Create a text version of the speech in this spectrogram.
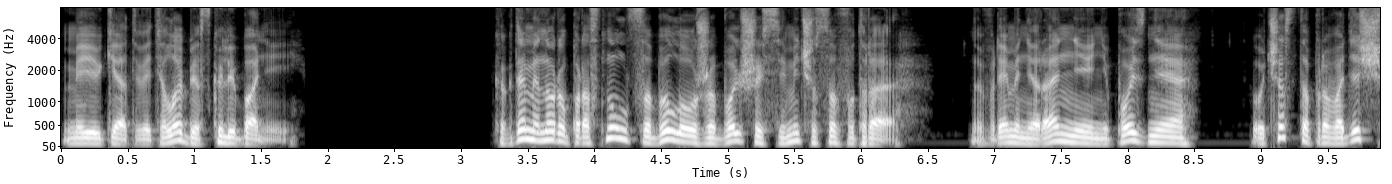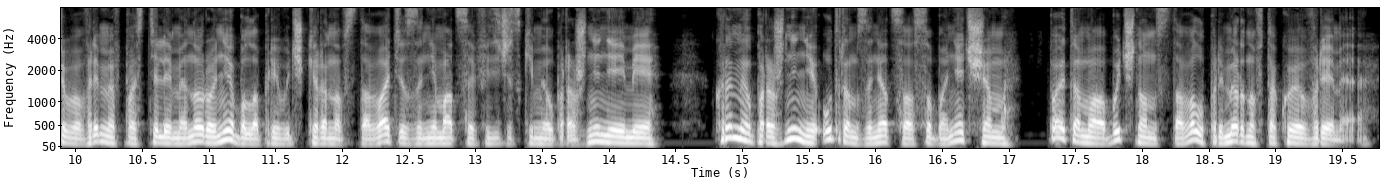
Миюки ответила без колебаний. Когда Минору проснулся, было уже больше семи часов утра. Время не раннее, не позднее. У часто проводящего время в постели Минору не было привычки рано вставать и заниматься физическими упражнениями. Кроме упражнений, утром заняться особо нечем, поэтому обычно он вставал примерно в такое время.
